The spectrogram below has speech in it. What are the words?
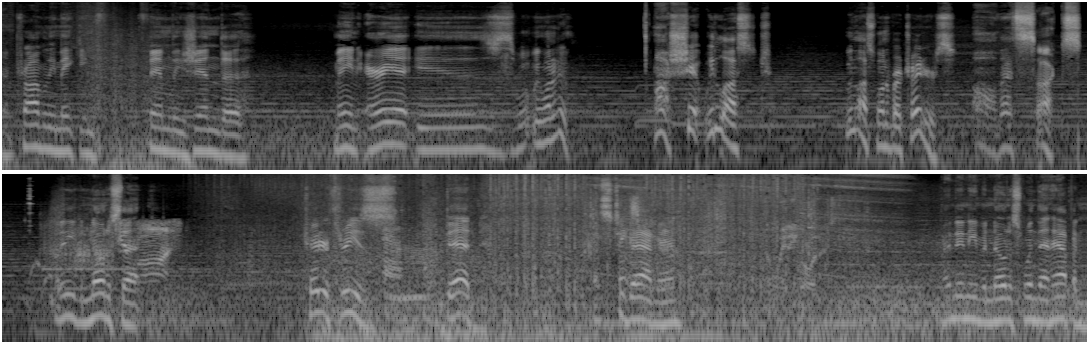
And probably making Family Zhin the main area is what we want to do. Oh shit, we lost we lost one of our traders. Oh, that sucks. I didn't even notice that. Trader 3 is dead. That's too bad, man. I didn't even notice when that happened.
